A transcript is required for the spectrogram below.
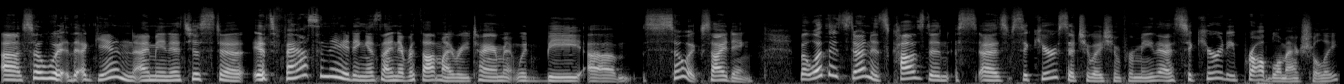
Uh, so again, I mean, it's just uh, it's fascinating. As I never thought my retirement would be um, so exciting. But what that's done is caused a, a, secure situation for me, a security problem, actually.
